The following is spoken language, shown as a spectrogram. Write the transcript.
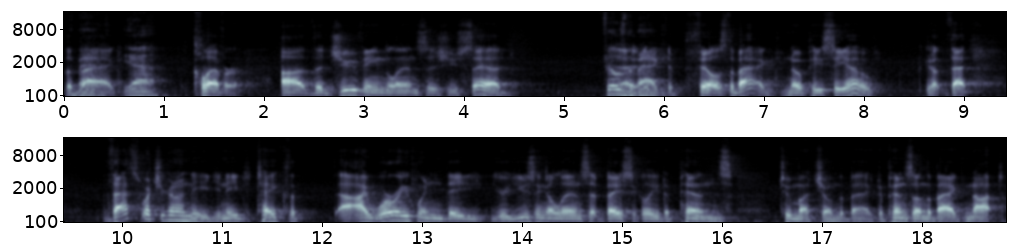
the bag. Yeah. Clever. Uh, the Juvene lens, as you said, Fills the it- bag. It, fills the bag. No PCO. You know, that that's what you're going to need. You need to take the. I worry when they you're using a lens that basically depends too much on the bag. Depends on the bag not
